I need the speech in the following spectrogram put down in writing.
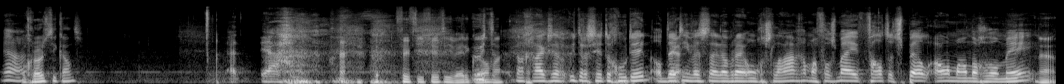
Ja, Hoe groot is die kans? 50-50, ja. weet ik wel. Maar dan ga ik zeggen, Utrecht zit er goed in. Al 13 wedstrijden op rij ongeslagen. Maar volgens mij valt het spel allemaal nog wel mee. ja.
